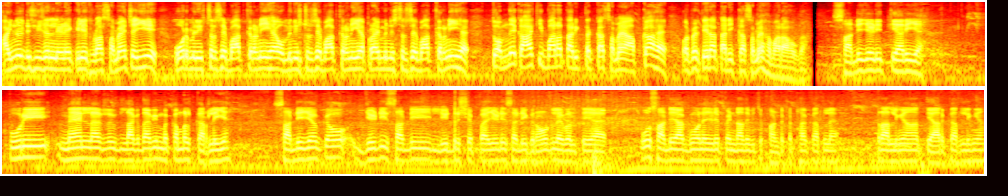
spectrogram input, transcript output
फाइनल डिसीजन लेने के लिए थोड़ा समय चाहिए और मिनिस्टर से बात करनी है होम मिनिस्टर से बात करनी है प्राइम मिनिस्टर से बात करनी है तो हमने कहा कि 12 तारीख तक का समय आपका है और फिर 13 तारीख का समय हमारा होगा ਸਾਡੀ ਜਿਹੜੀ ਤਿਆਰੀ ਹੈ ਪੂਰੀ ਮੈਂ ਲ- ਲੱਗਦਾ ਵੀ ਮੁਕੰਮਲ ਕਰ ਲਈ ਹੈ ਸਾਡੀ ਜਿਉਂ ਕਿਉਂ ਜਿਹੜੀ ਸਾਡੀ ਲੀਡਰਸ਼ਿਪ ਹੈ, ਜਿਹੜੀ ਸਾਡੀ ਗਰਾਊਂਡ ਲੈਵਲ ਤੇ ਹੈ, ਉਹ ਸਾਡੇ ਆਗੂਆਂ ਨੇ ਜਿਹੜੇ ਪਿੰਡਾਂ ਦੇ ਵਿੱਚ ਫੰਡ ਇਕੱਠਾ ਕਰ ਲਿਆ, ਟਰਾਲੀਆਂ ਤਿਆਰ ਕਰ ਲਈਆਂ।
